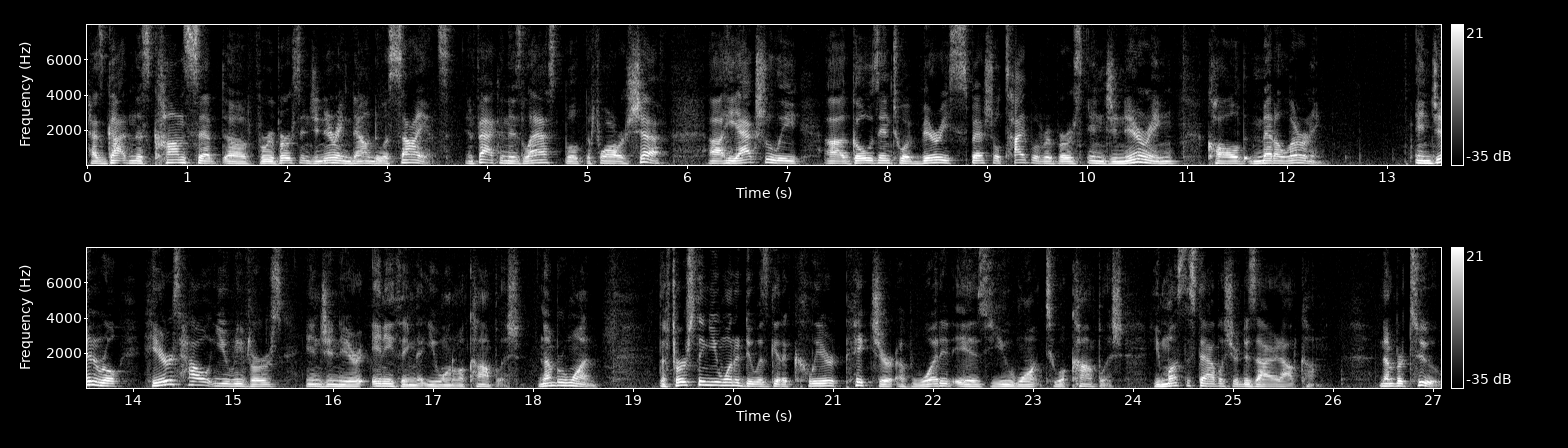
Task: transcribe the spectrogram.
has gotten this concept of reverse engineering down to a science. In fact, in his last book, The Four Hour Chef, uh, he actually uh, goes into a very special type of reverse engineering called meta learning. In general, here's how you reverse engineer anything that you want to accomplish. Number one, the first thing you want to do is get a clear picture of what it is you want to accomplish. You must establish your desired outcome. Number two,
